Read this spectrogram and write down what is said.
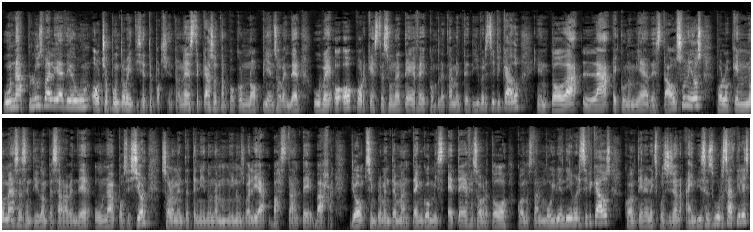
una plusvalía de un 8.27%. En este caso tampoco no pienso vender VOO porque este es un ETF completamente diversificado en toda la economía de Estados Unidos, por lo que no me hace sentido empezar a vender una posición solamente teniendo una minusvalía bastante baja. Yo simplemente mantengo mis ETF, sobre todo cuando están muy bien diversificados, cuando tienen exposición a índices bursátiles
